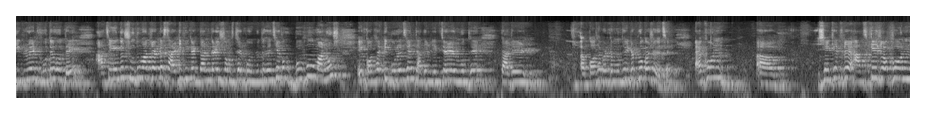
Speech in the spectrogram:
ডিগ্রেড হতে হতে আছে কিন্তু শুধুমাত্র একটা সার্টিফিকেট দানকারী সংস্থায় পরিণত হয়েছে এবং বহু মানুষ এই কথাটি বলেছেন তাদের লেকচারের মধ্যে, তাদের কথাবার্তার মধ্যে এটা প্রকাশ হয়েছে। এখন সেক্ষেত্রে আজকে যখন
